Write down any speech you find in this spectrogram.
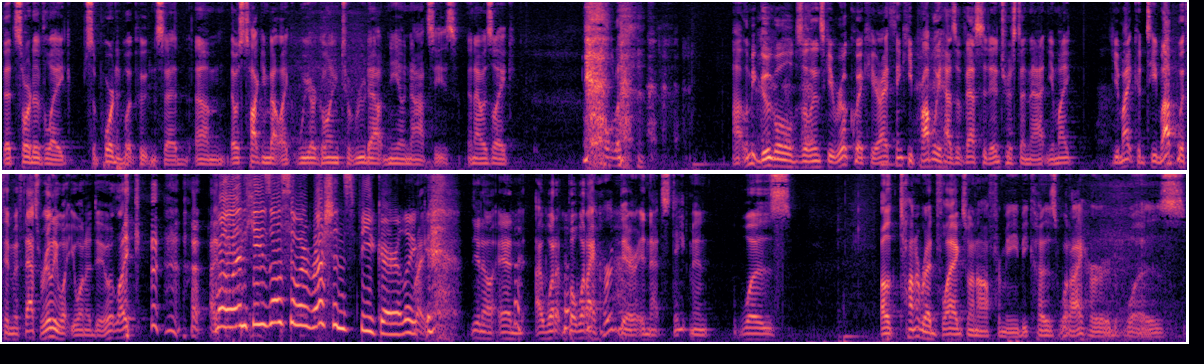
that sort of like supported what Putin said. Um, that was talking about like we are going to root out neo Nazis, and I was like, hold on. Uh, let me Google Zelensky real quick here. I think he probably has a vested interest in that. You might you might could team up with him if that's really what you want to do. Like, well, and he's also a Russian speaker, like, right. you know. And I what, but what I heard there in that statement was a ton of red flags went off for me because what I heard was,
